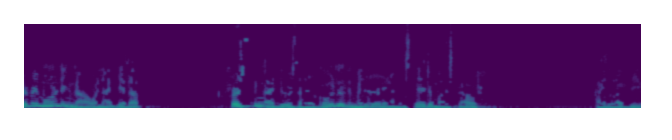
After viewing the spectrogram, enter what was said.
Every morning now when I get up, first thing I do is I go to the mirror and I say to myself, I love you.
